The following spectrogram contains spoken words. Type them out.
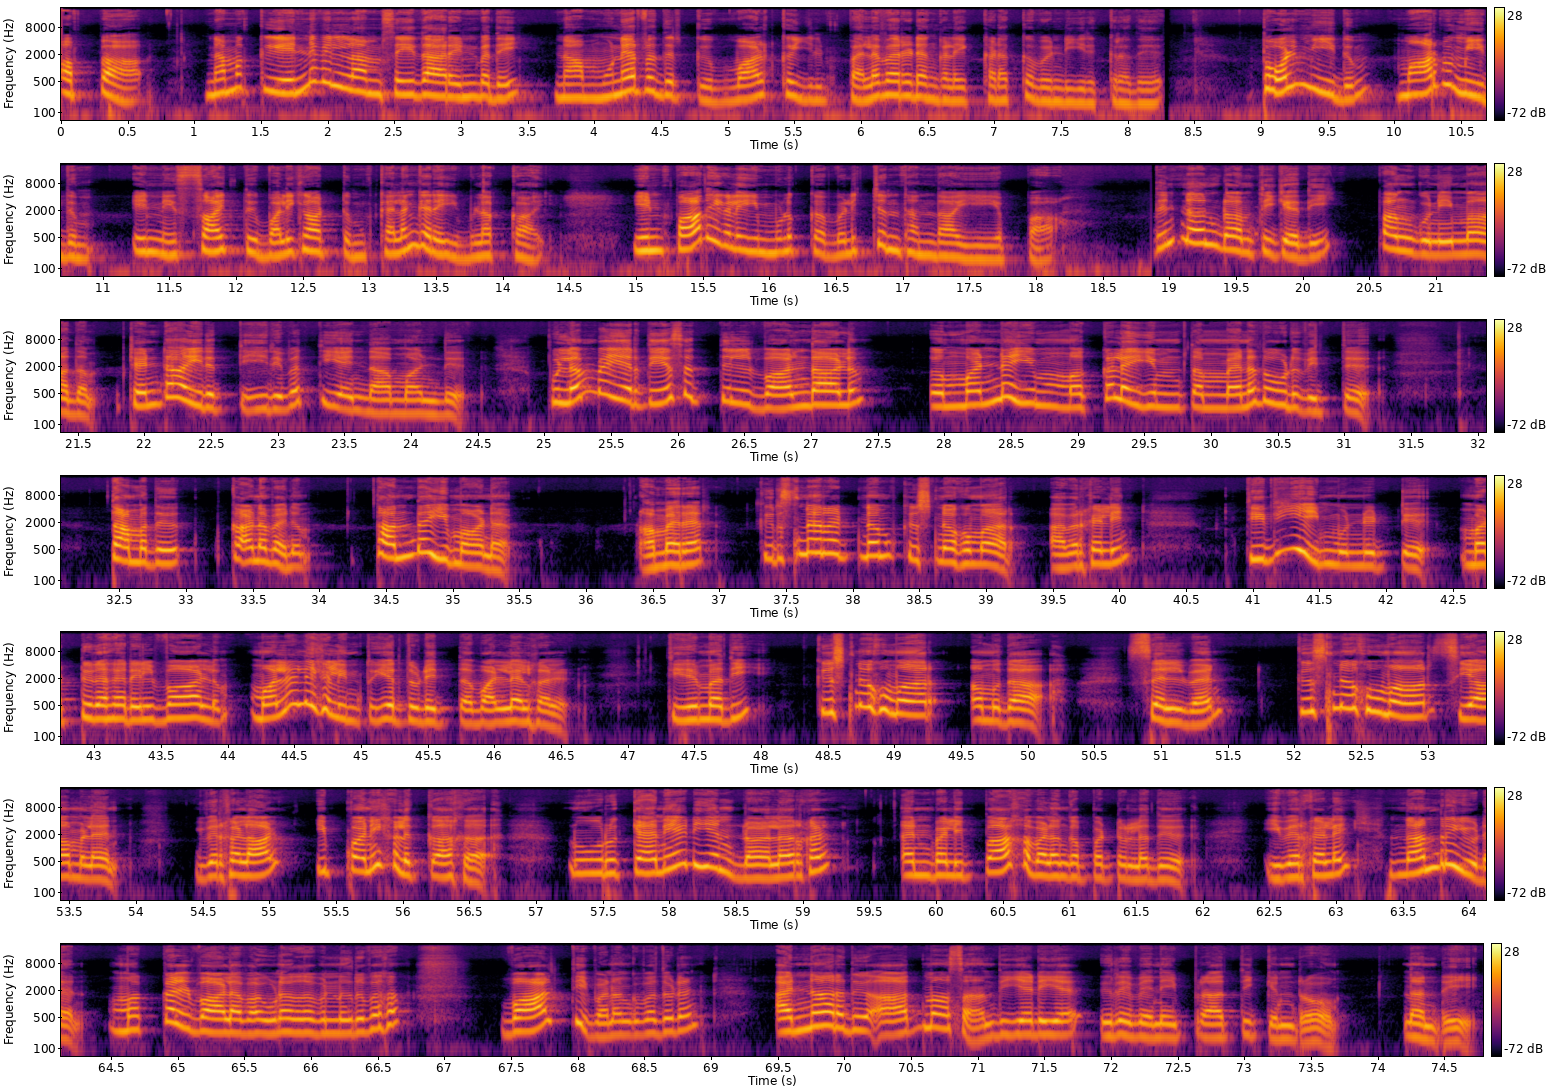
அப்பா நமக்கு என்னவெல்லாம் செய்தார் என்பதை நாம் உணர்வதற்கு வாழ்க்கையில் பல வருடங்களை கடக்க வேண்டியிருக்கிறது. தோல் மீதும் மார்பு மீதும் என்னை சாய்த்து வழிகாட்டும் கலங்கரை விளக்காய். என் பாதைகளை முழுக்க வெளிச்சம் தந்தாயே அப்பா. பதினான்காம் திகதி பங்குனி மாதம் ரெண்டாயிரத்தி இருபத்தி ஐந்தாம் ஆண்டு. புலம்பெயர் தேசத்தில் வாழ்ந்தாலும் எம்மண்ணையும் மக்களையும் தம் மனதோடு வித்து தமது கணவனும் தந்தையுமான அமரர் கிருஷ்ணரட்னம் கிருஷ்ணகுமார் அவர்களின் திதியை முன்னிட்டு மட்டு நகரில் வாழும் மலலைகளின் துயர் துடைத்த வள்ளல்கள் திருமதி கிருஷ்ணகுமார் அமுதா செல்வன் கிருஷ்ணகுமார் சியாமலன் இவர்களால் இப்பணிகளுக்காக நூறு கனேடியன் டாலர்கள் அன்பளிப்பாக வழங்கப்பட்டுள்ளது. இவர்களை நன்றியுடன் மக்கள் வாழ உணவு நிறுவகம் வாழ்த்தி வணங்குவதுடன் அன்னாரது ஆத்மா சாந்தியடைய இறைவனை பிரார்த்திக்கின்றோம். நன்றி.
